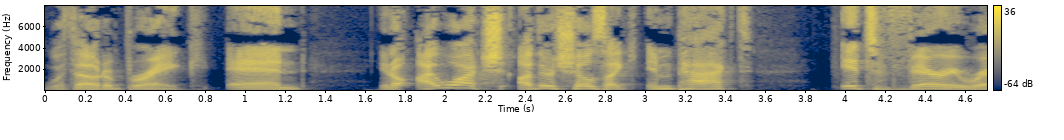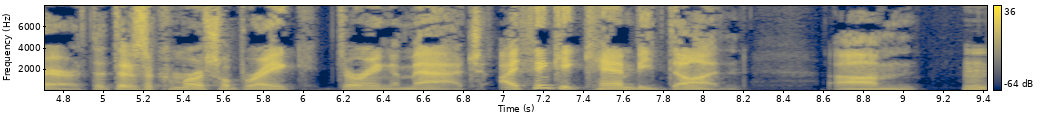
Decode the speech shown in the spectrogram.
without a break. And, you know, I watch other shows like Impact. It's very rare that there's a commercial break during a match. I think it can be done. Um, Hmm.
